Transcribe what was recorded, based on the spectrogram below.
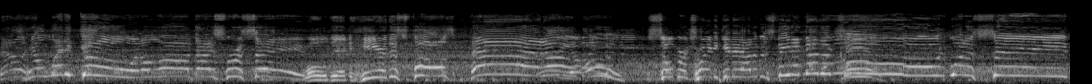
Now he'll let it go. And Allah dies for a save. Rolled in here. This falls. And oh, oh. oh. Sober trying to get it out of his feet. Another goal. Oh, and what a save.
